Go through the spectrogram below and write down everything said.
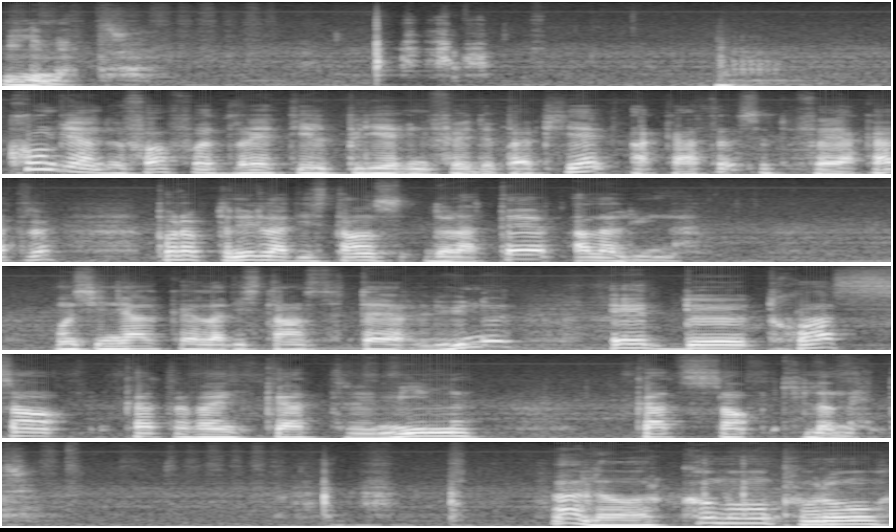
mm. Combien de fois faudrait-il plier une feuille de papier à 4, cette feuille à 4, pour obtenir la distance de la Terre à la Lune? On signale que la distance Terre-Lune est de 384 400 km. Alors, comment pourrons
